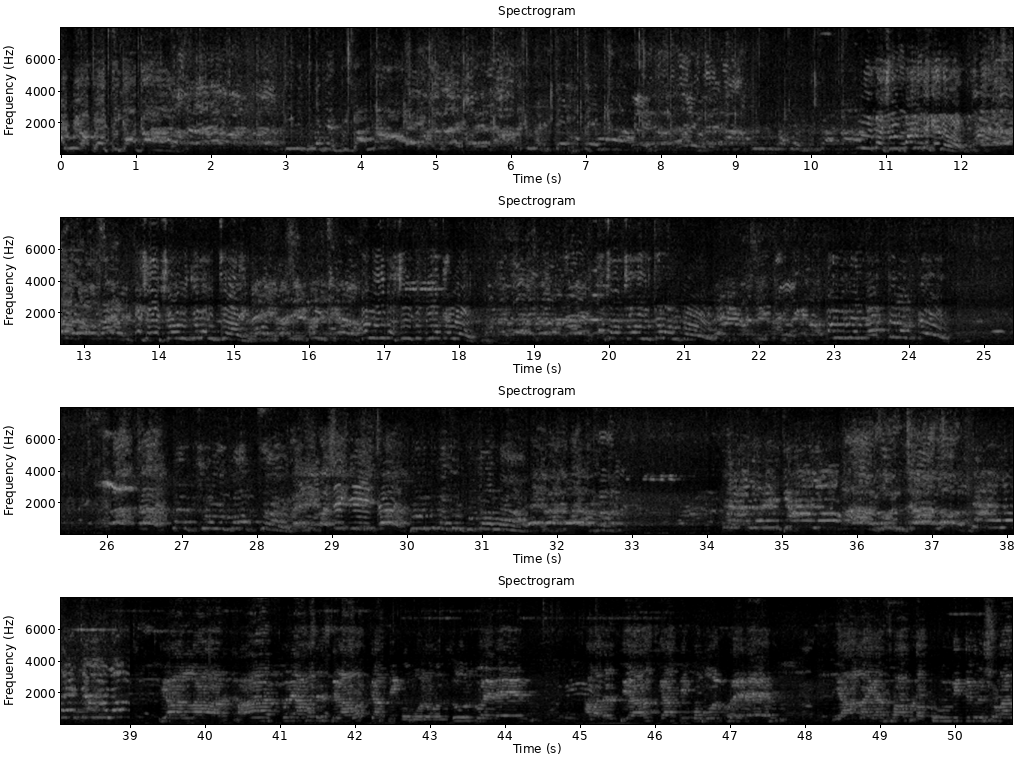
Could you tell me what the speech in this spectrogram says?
আমি হবে ঠিকাদার তিনি তোমাদের ঠিকানা বেশি পানিতে কেন আমাদের তিলাওয়াতকে আপনি কবুল মঞ্জুর করে নেন? আমাদের জিয়ারতকে আপনি কবুল করে নেন? সব লক্ষ গুণ বৃদ্ধি করে সোনার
